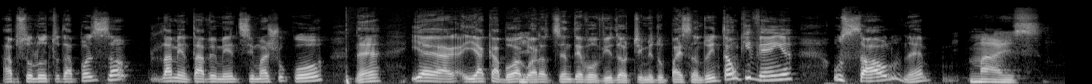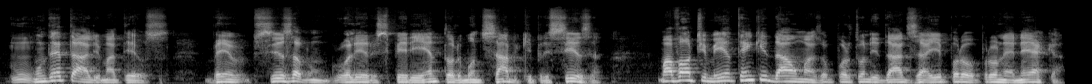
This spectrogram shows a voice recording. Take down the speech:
absoluto da posição, lamentavelmente se machucou, né? E, e acabou agora sendo devolvido ao time do Paysandu. Então que venha o Saulo, né? Mas hum. um detalhe, Matheus. Bem, precisa de um goleiro experiente, todo mundo sabe que precisa. Mas volta e meia tem que dar umas oportunidades aí pro, pro Neneca.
